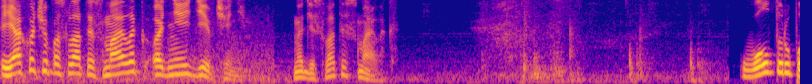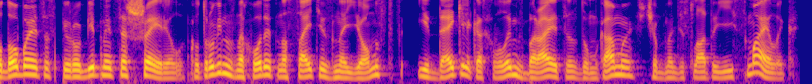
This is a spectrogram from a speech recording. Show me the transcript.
Я хочу послати смайлик одній дівчині. Надіслати смайлик. Уолтеру подобається співробітниця Шеріл, котру він знаходить на сайті знайомств і декілька хвилин збирається з думками, щоб надіслати їй смайлик.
